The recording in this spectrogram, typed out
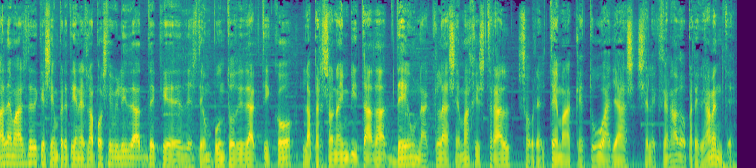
además de que siempre tienes la posibilidad de que desde un punto didáctico la persona invitada dé una clase magistral sobre el tema que tú hayas seleccionado previamente.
